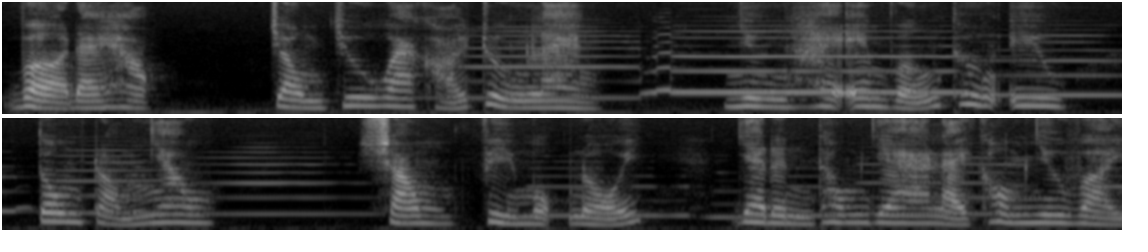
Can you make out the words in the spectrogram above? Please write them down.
vợ đại học, chồng chưa qua khỏi trường làng, nhưng hai em vẫn thương yêu, tôn trọng nhau song phiền một nỗi, gia đình thông gia lại không như vậy.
